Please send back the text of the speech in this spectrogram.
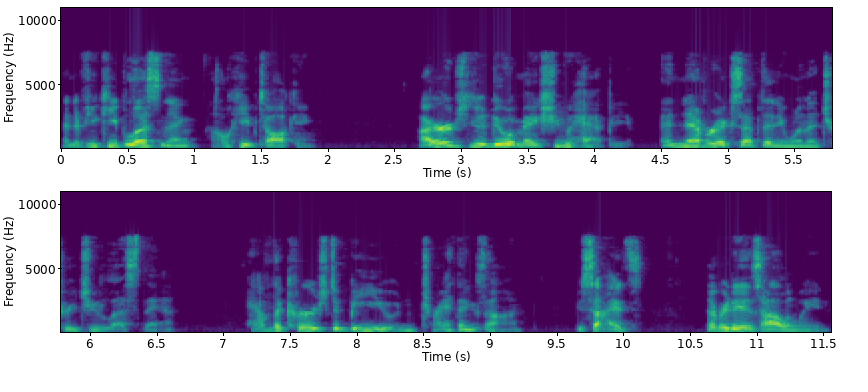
And if you keep listening, I'll keep talking. I urge you to do what makes you happy and never accept anyone that treats you less than. Have the courage to be you and try things on. Besides, every day is Halloween.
